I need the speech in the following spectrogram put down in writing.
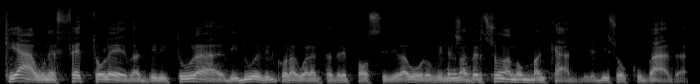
che ha un effetto leva addirittura di 2,43 posti di lavoro, quindi una certo. persona non bancabile, disoccupata,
